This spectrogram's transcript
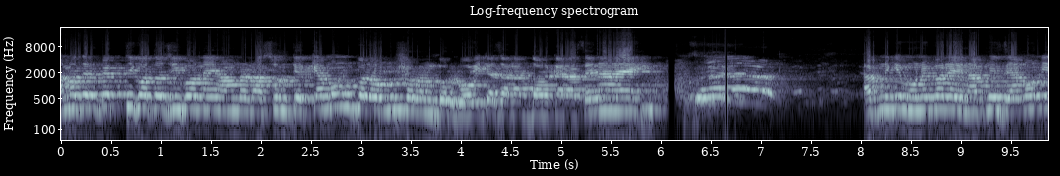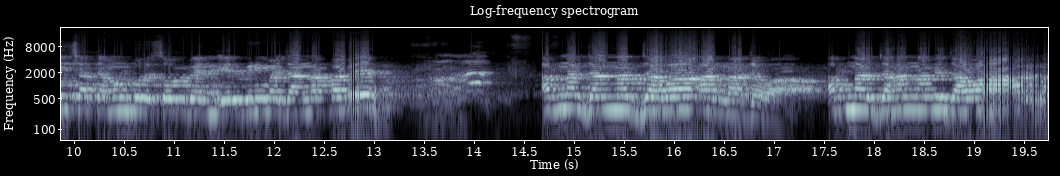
আমাদের ব্যক্তিগত জীবনে আমরা রাসূলকে কেমন করে অনুসরণ করব, এটা জানার দরকার আছে না নাই? আপনি কি মনে করেন, আপনি যেমন ইচ্ছা তেমন করে চলবেন, এর বিনিময়ে জান্নাত পাবেন? আপনার জান্নাত যাওয়া আর না যাওয়া, আপনার জাহান্নামে যাওয়া আর না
